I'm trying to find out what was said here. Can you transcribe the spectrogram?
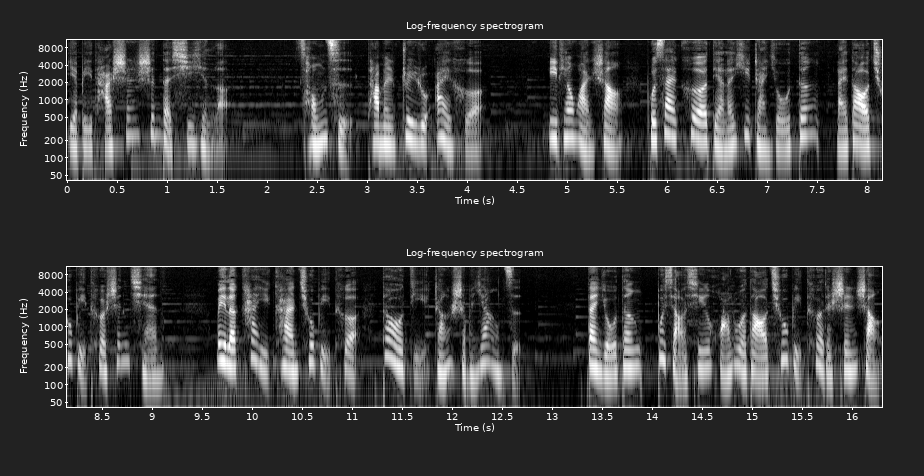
也被他深深地吸引了，从此他们坠入爱河。一天晚上，普赛克点了一盏油灯，来到丘比特身前，为了看一看丘比特到底长什么样子。但油灯不小心滑落到丘比特的身上，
